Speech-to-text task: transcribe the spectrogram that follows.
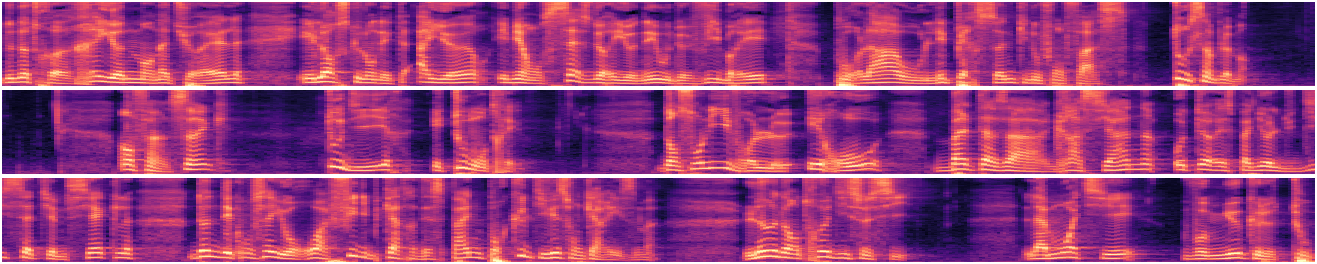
de notre rayonnement naturel, et lorsque l'on est ailleurs, eh bien on cesse de rayonner ou de vibrer pour là où les personnes qui nous font face, tout simplement. Enfin, 5. Tout dire et tout montrer. Dans son livre Le Héros, Balthazar Gracian, auteur espagnol du XVIIe siècle, donne des conseils au roi Philippe IV d'Espagne pour cultiver son charisme. L'un d'entre eux dit ceci La moitié vaut mieux que le tout.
